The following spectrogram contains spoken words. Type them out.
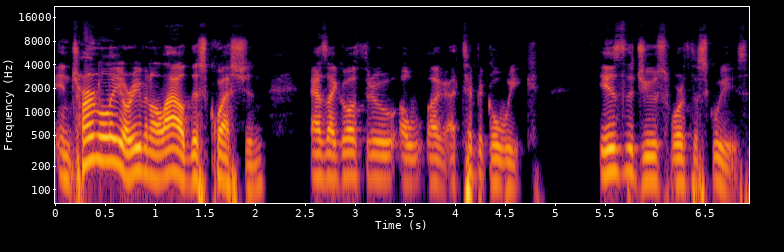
internally or even aloud this question as I go through a, a, a typical week. Is the juice worth the squeeze?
